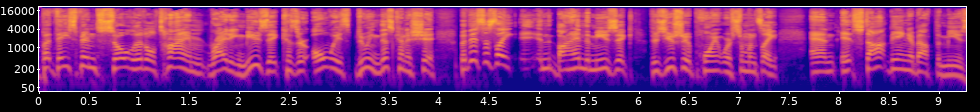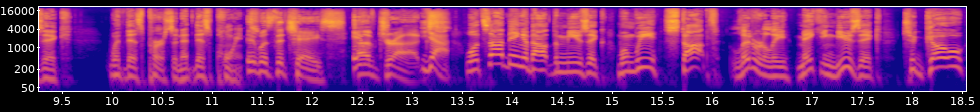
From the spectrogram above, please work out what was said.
But they spend so little time writing music because they're always doing this kind of shit. But this is like in, behind the music, there's usually a point where someone's like, and it stopped being about the music with this person at this point. It was the chase It- of drugs. Yeah. Well, it's not being about the music when we stopped literally making music to go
